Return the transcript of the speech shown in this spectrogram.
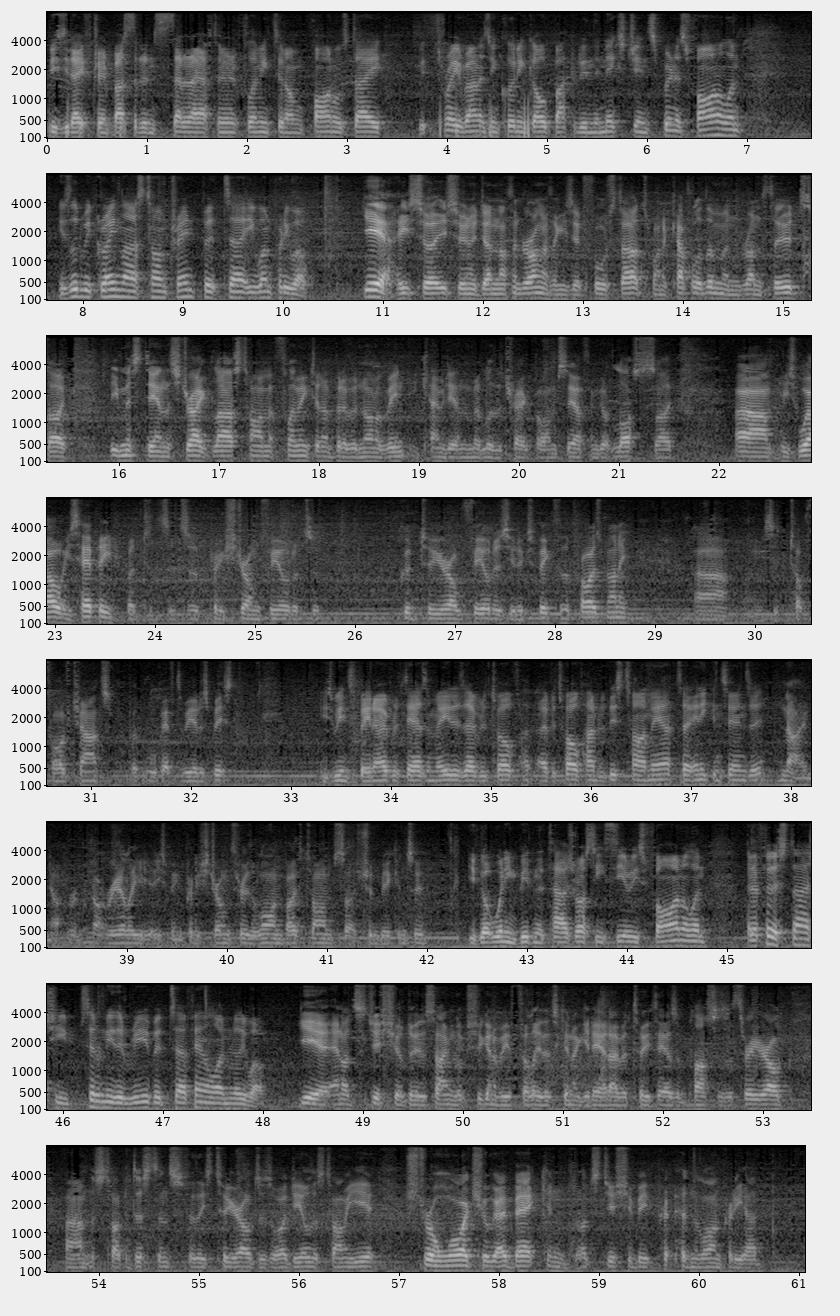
Busy day for Trent Busuttin Saturday afternoon at Flemington on finals day with three runners, including Gold Bucket in the next gen sprinters final. And he was a little bit green last time, Trent, but uh, he won pretty well. Yeah, he's, uh, he's certainly done nothing wrong. I think he's had four starts, won a couple of them, and run third. So he missed down the straight last time at Flemington, a bit of a non-event. He came down the middle of the track by himself and got lost. So um, he's well, he's happy, but it's, it's a pretty strong field. It's a good two-year-old field as you'd expect for the prize money. Uh, he's a top five chance, but will have to be at his best. His wins have been over 1,000 metres, over 12, over 1,200 this time out. Uh, any concerns there? No, not not really. He's been pretty strong through the line both times, so it shouldn't be a concern. You've got winning bid in the Taj Rossi Series final, and at her first start she settled near the rear, but uh, found the line really well. Yeah, and I'd suggest she'll do the same. Look, she's going to be a filly that's going to get out over 2,000 plus as a three-year-old. Um, this type of distance for these two-year-olds is ideal this time of year. Strong wide, she'll go back, and I'd suggest she'll be hitting the line pretty hard.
